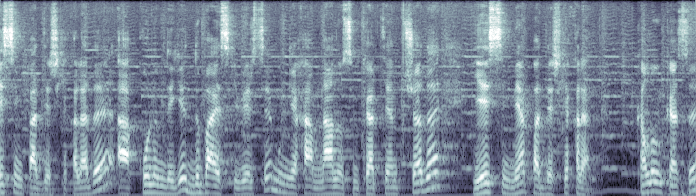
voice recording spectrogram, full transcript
eSIM поддержка qiladi. A qo'limdagi dubayskiy versiya bunga ham nano sim karta ham tushadi, eSIM ham поддержка qiladi. Kolonkasi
